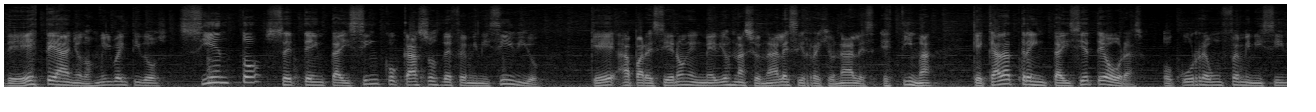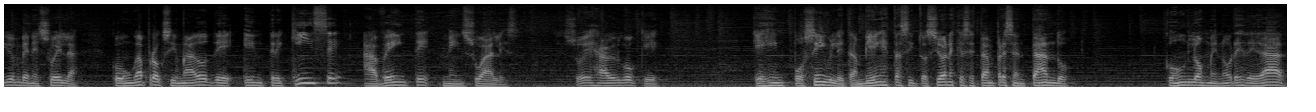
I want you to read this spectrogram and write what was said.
de este año 2022 175 casos de feminicidio que aparecieron en medios nacionales y regionales. Estima que cada 37 horas ocurre un feminicidio en Venezuela con un aproximado de entre 15 a 20 mensuales. Eso es algo que es imposible. También estas situaciones que se están presentando con los menores de edad,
